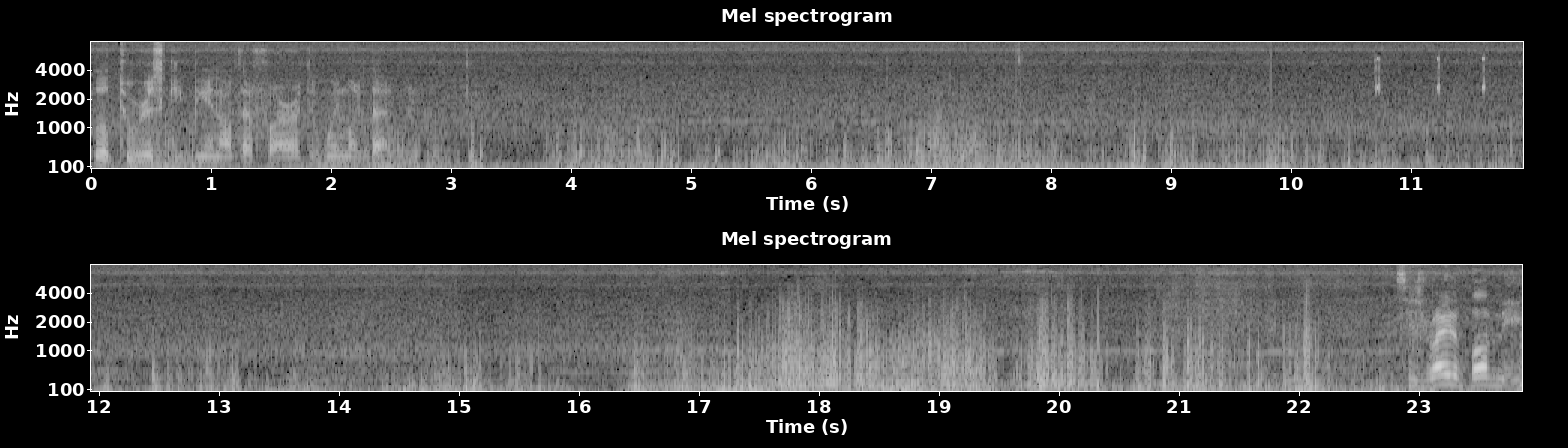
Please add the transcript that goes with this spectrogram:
A little too risky being out that far at the wind like that. He's right above me,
